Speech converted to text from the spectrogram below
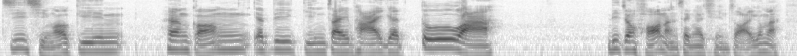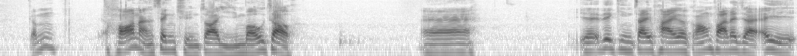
之前我見香港一啲建制派嘅都話呢種可能性係存在噶嘛，咁可能性存在而冇做，誒、誒啲建制派嘅講法咧就係、誒、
